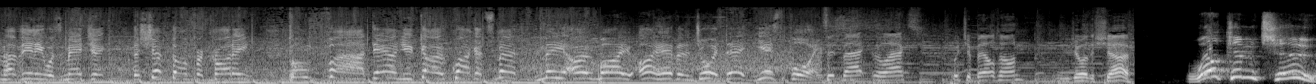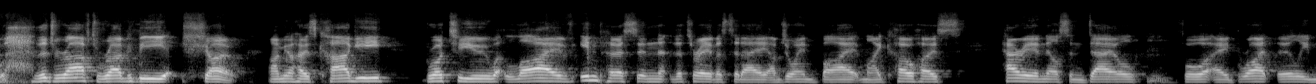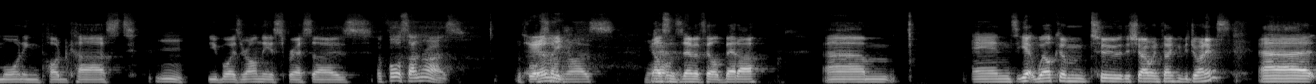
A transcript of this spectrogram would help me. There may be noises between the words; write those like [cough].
The pass from Havili was magic. The shift on for Crotty. Boom, far down you go, Quackett Smith. Me, oh my, I have enjoyed that. Yes, boy. Sit back, relax, put your belt on, enjoy the show. Welcome to the Draft Rugby Show. I'm your host, Cargie, brought to you live in person, the three of us today. I'm joined by my co hosts, Harry and Nelson Dale, for a bright early morning podcast. Mm. You boys are on the espressos Before sunrise. before Early. sunrise. Nelson's never felt better. Um, and yeah, welcome to the show and thank you for joining us. Uh,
